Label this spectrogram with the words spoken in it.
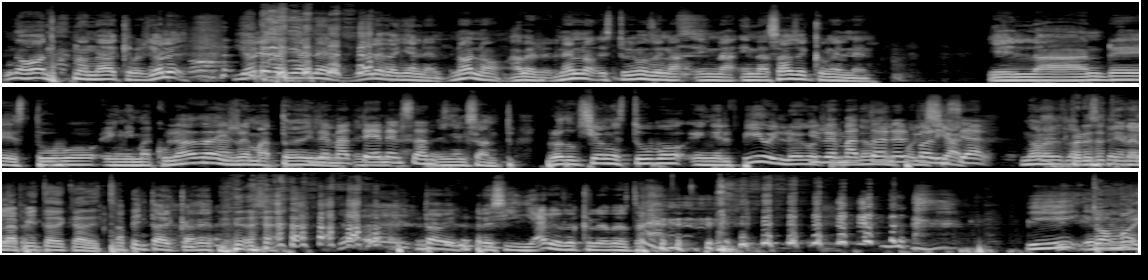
No, no, no, nada que ver. Yo le, yo le dañé al neno. Yo le dañé al neno. No, no. A ver, el neno, estuvimos en la, en la, en la Salle con el neno. El André estuvo en la Inmaculada y remató en, Y rematé en el Santo. En el Santo. Producción estuvo en el Pío y luego Y remató en el policial. No, es la Pero eso pinta de tiene la cadete. pinta de cadete. La pinta de cadete. la pinta de presidiario es lo que le ves. y ¿Y el tu amor,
